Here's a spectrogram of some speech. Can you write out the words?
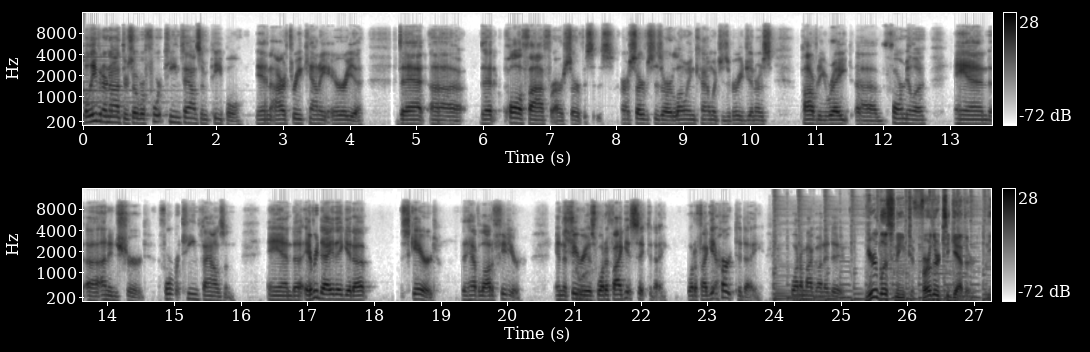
Believe it or not, there's over 14,000 people in our three county area that uh, that qualify for our services. Our services are low income, which is a very generous poverty rate uh, formula, and uh, uninsured. 14,000, and uh, every day they get up scared. They have a lot of fear, and the sure. fear is, what if I get sick today? What if I get hurt today? What am I going to do? You're listening to Further Together, the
